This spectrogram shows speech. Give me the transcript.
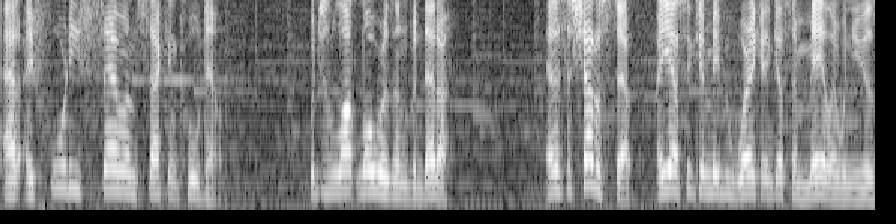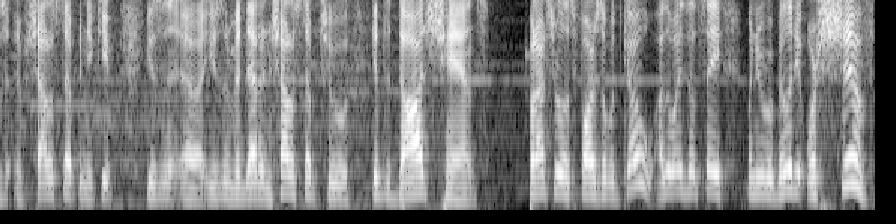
at a 47 second cooldown, which is a lot lower than Vendetta. And it's a Shadow Step. Uh, yes, it can maybe work against a melee when you use a Shadow Step and you keep using uh, using Vendetta and Shadow Step to get the dodge chance. But that's really as far as it would go. Otherwise, I'd say maneuverability or Shiv.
